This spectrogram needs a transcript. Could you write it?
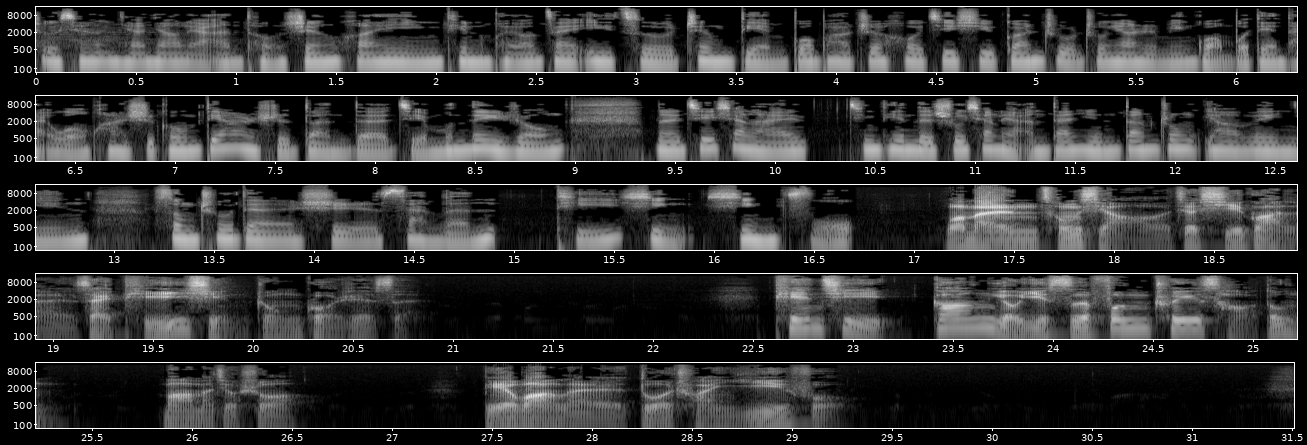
书香袅袅两岸同声，欢迎听众朋友在一组正点播报之后，继续关注中央人民广播电台文化时空第二时段的节目内容。那接下来今天的书香两岸单元当中，要为您送出的是散文《提醒幸福》。我们从小就习惯了在提醒中过日子。天气刚有一丝风吹草动，妈妈就说：“别忘了多穿衣服。”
